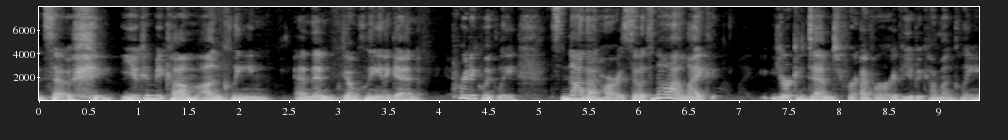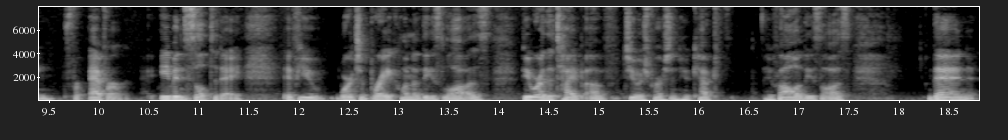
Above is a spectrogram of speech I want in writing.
And so you can become unclean and then become clean again pretty quickly. It's not that hard. So it's not like you're condemned forever if you become unclean forever even still today. If you were to break one of these laws if you were the type of jewish person who kept who followed these laws then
